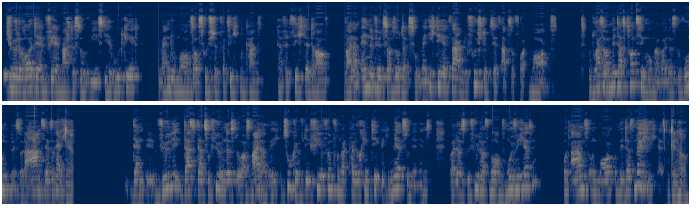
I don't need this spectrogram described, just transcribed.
Ich würde heute empfehlen, mach es so, wie es dir gut geht. Wenn du morgens aufs Frühstück verzichten kannst, dann verzichte drauf. Weil am Ende führt es doch so dazu. Wenn ich dir jetzt sage, du frühstückst jetzt ab sofort morgens und du hast aber mittags trotzdem Hunger, weil du es gewohnt bist oder abends erst recht, ja dann würde das dazu führen, dass du aus meiner Sicht zukünftig 400, 500 Kalorien täglich mehr zu dir nimmst, weil du das Gefühl hast, morgens muss ich essen und abends und morgen und mittags möchte ich essen. Genau.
